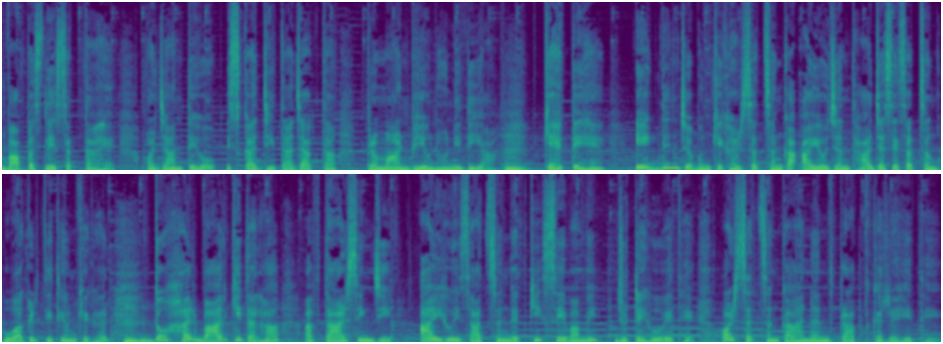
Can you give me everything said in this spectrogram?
वापस ले सकता है। और जानते हो इसका जीता जागता प्रमाण भी उन्होंने दिया। कहते हैं एक दिन जब उनके घर सत्संग का आयोजन था जैसे सत्संग हुआ करती थी उनके घर तो हर बार की तरह अवतार सिंह जी आई हुई सात संगत की सेवा में जुटे हुए थे और सत्संग का आनंद प्राप्त कर रहे थे।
